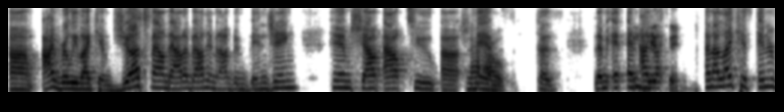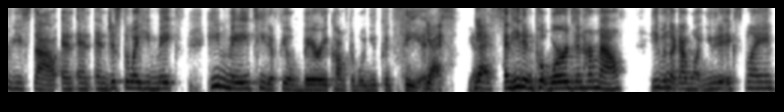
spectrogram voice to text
um i really like him just found out about him and i've been binging him shout out to uh mims because let me and, and i like it. and I like his interview style and and and just the way he makes he made Tita feel very comfortable. You could see it. Yes. Yeah. Yes. And he didn't put words in her mouth. He was like, Mm-hmm. I want you to explain.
